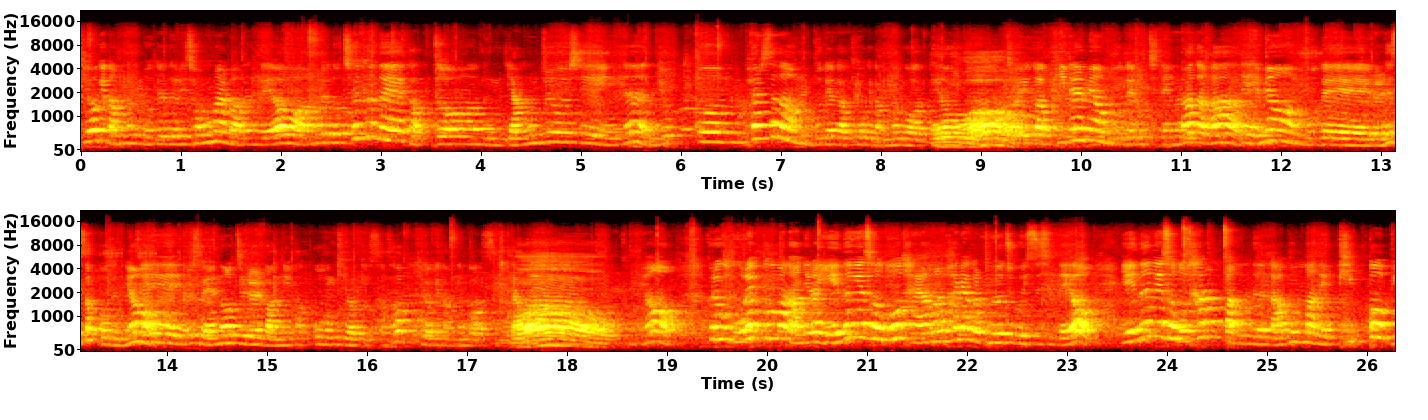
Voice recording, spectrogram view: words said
어, 기억에 남는 무대들이 정말 많은데요. 아무래도 최근에 갔던 양주시에 있는 육군 8사단 무대가 기억에 남는 것 같아요. 오, 와우. 저희가 비대면 무대로 진행을 하다가 네. 대면 무대를 했었거든요. 네. 그래서 에너지를 많이 받고 온 기억이 있어서 기억에 남는 것 같습니다. 와우. 그리고 노래뿐만 아니라 예능에서도 다양한 활약을 보여주고 있으신데요. 예능에서도 사랑받는 라붐만의 비법이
